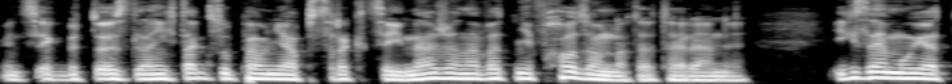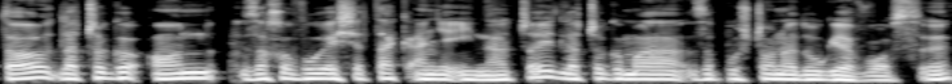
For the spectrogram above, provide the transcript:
więc jakby to jest dla nich tak zupełnie abstrakcyjne, że nawet nie wchodzą na te tereny. Ich zajmuje to, dlaczego on zachowuje się tak, a nie inaczej, dlaczego ma zapuszczone długie włosy.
